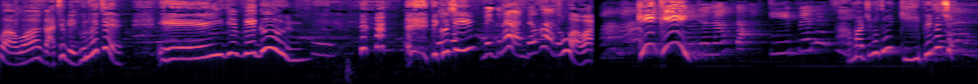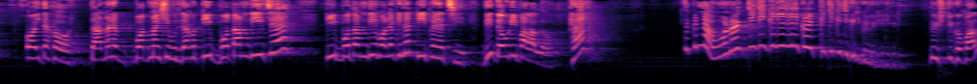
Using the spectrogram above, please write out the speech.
বাবা, গাছে বেগুন হয়েছে? এই যে বেগুন! তুই খুশি? বাবা। কি কি? আমার জন্য তুমি টিপ এনেছো? ওই দেখো, তার মানে বদমাইশি বুঝি। দেখো, টিপ বোতাম দিয়েছে, টিপ বোতাম দিয়ে বলে কিনা, টিপ এনেছি। দি দৌড়ি পালালো হ্যাঁ? তোকে না মনে হয় দুষ্টি গোপাল।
